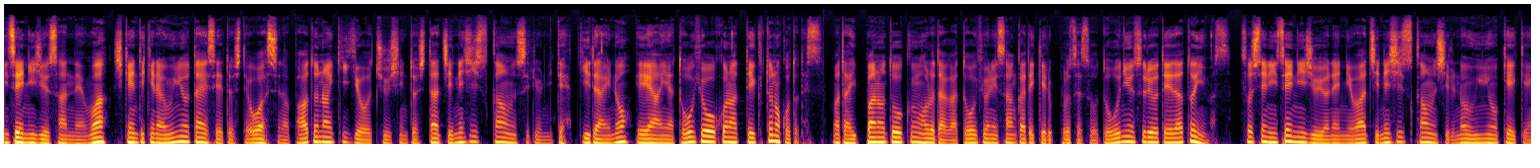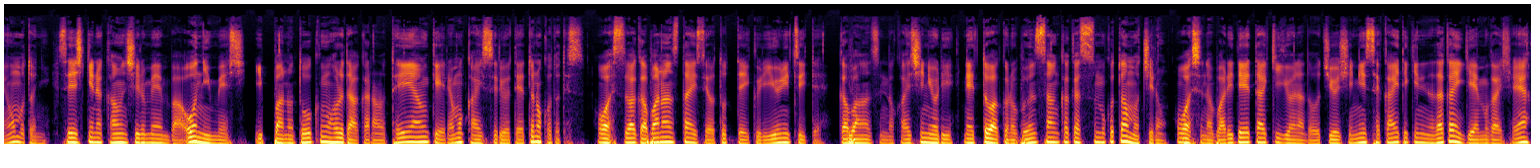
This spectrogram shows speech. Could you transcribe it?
2023年は試験的な運用体制としてオアシスのパートナー企業を中心としたジェネシスカウンセルにて議題の提案や投票を行っていくとのことです。また一般のトークンホルダーが投票に参加できるプロセスを導入する予定だといいます。そして2024年にはジェネシスカウンシルの運用経験をもとに正式なカウンシルメンバーを任命し、一般のトークンホルダーからの提案受け入れも開始する予定とのことです。オアシスはガバナンス体制を取っていく理由について、ガバナンスの開始により、ネットワークの分散化が進むことはもちろん、オアシスのバリデータ企業などを中心に世界的に名高いゲーム会社や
